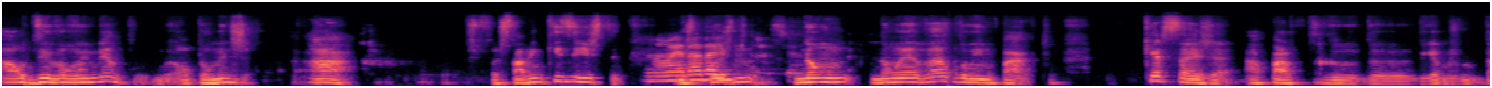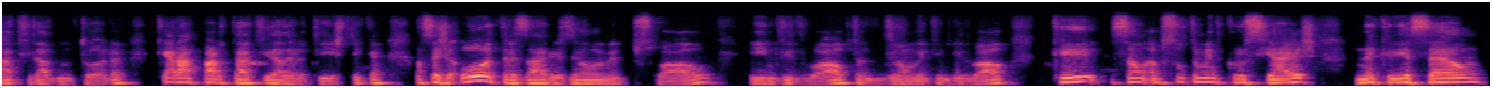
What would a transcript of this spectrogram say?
ao desenvolvimento, ou pelo menos há. As pessoas sabem que existe. Não é dada a importância. Não, não é dado o impacto quer seja à parte do, de, digamos, da atividade motora, quer à parte da atividade artística, ou seja, outras áreas de desenvolvimento pessoal e individual, portanto, desenvolvimento individual, que são absolutamente cruciais na criação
